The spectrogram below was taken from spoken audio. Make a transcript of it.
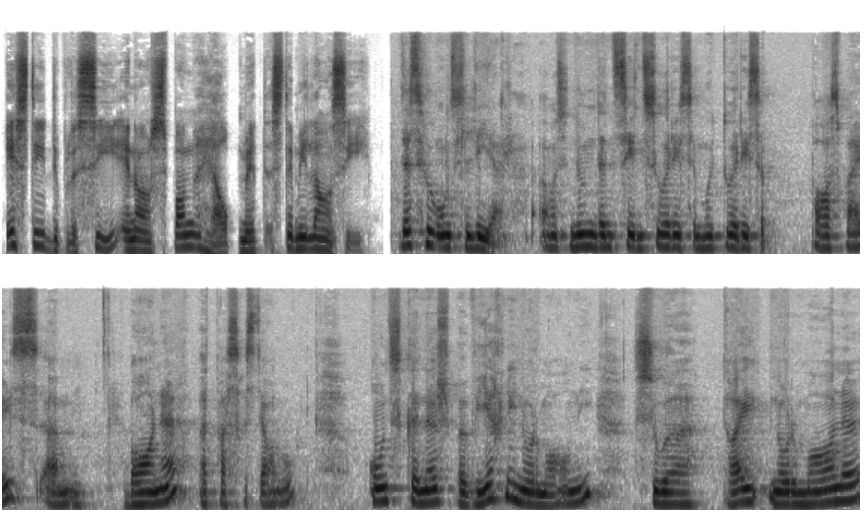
Estie Du Plessis en haar span help met stimulasie. Dis hoe ons leer. Ons noem dit sensoriese motoriese pathways, ehm um, bane wat vasgestel word. Ons kinders beweeg nie normaal nie, so daai normale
